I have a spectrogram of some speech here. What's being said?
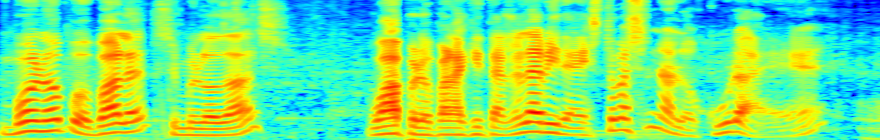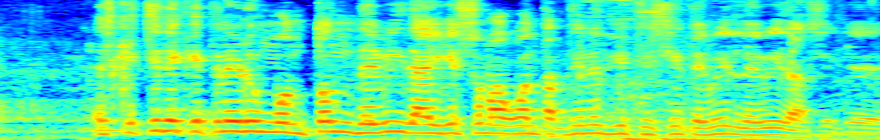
Bueno, pues vale, si me lo das. Guau, pero para quitarle la vida, esto va a ser una locura, ¿eh? Es que tiene que tener un montón de vida y eso va a aguantar. Tiene 17.000 de vida, así que.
